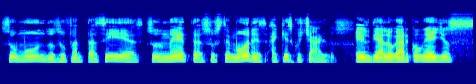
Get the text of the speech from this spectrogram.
su mundo, sus fantasías, sus metas, sus temores. Hay que escucharlos. El dialogar con ellos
